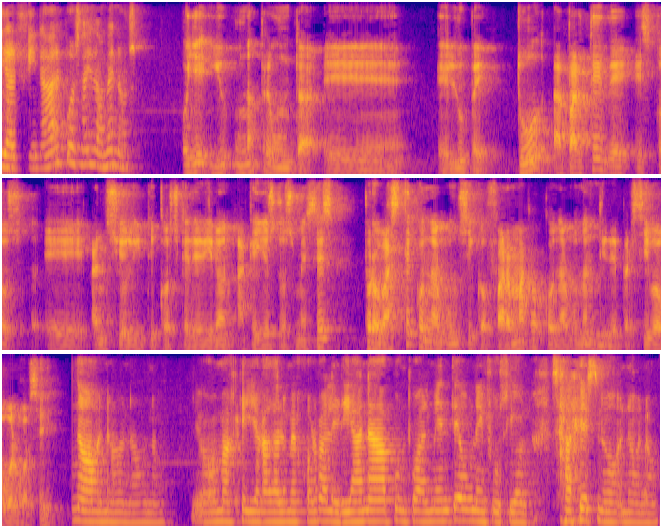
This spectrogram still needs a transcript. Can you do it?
Y al final, pues ha ido a menos. Oye, y una pregunta, eh, eh, Lupe. Tú, aparte de estos eh, ansiolíticos que te dieron aquellos dos meses, ¿probaste con algún psicofármaco, con algún antidepresivo o algo así? No, no, no, no. Yo más que llegado a lo mejor valeriana puntualmente o una infusión, ¿sabes? No, no, no.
